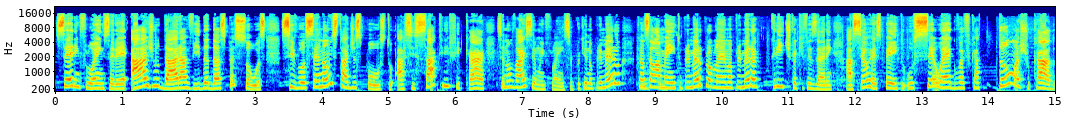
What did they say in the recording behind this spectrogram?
Ser influencer é ajudar a vida das pessoas. Se você não está disposto a se sacrificar, você não vai ser um influencer, porque no primeiro cancelamento, primeiro problema, primeira crítica que fizerem a seu respeito, o seu ego vai ficar tão machucado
